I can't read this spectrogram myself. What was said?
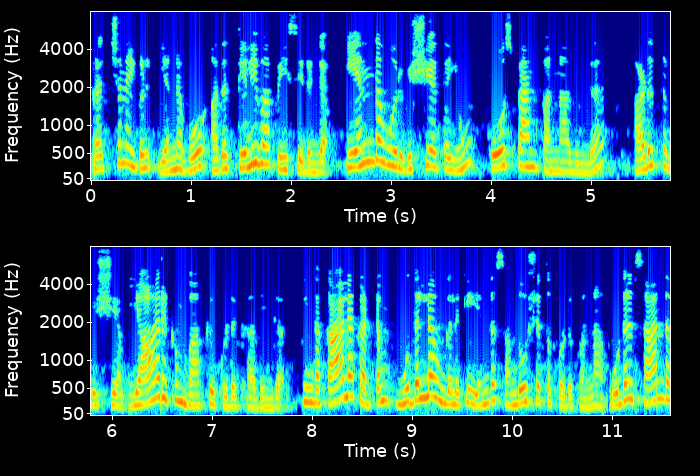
பிரச்சனைகள் என்னவோ அதை தெளிவாக பேசிடுங்க. எந்த ஒரு விஷயத்தையும் போஸ்ட்பேன் பண்ணாதீங்க. அடுத்த விஷயம் யாருக்கும் வாக்கு கொடுக்காதீங்க. இந்த காலகட்டம் முதல்ல உங்களுக்கு எந்த சந்தோஷத்தை கொடுக்கும்னா உடல் சார்ந்த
